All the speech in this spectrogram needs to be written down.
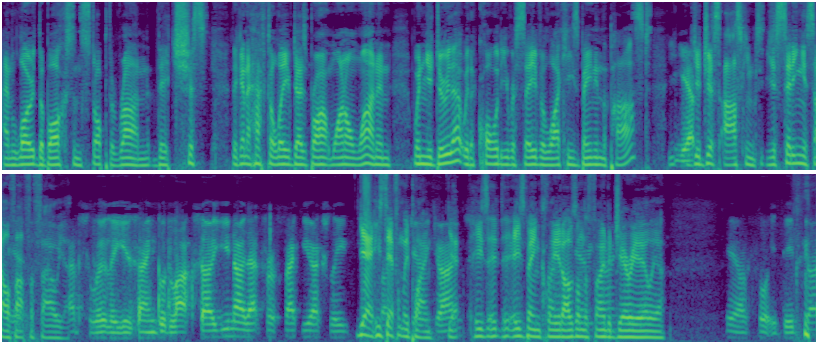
and load the box and stop the run, they're just they're going to have to leave Dez Bryant one on one. And when you do that with a quality receiver like he's been in the past, yep. you're just asking, you're setting yourself yep. up for failure. Absolutely, you're saying good luck. So you know that for a fact. You actually yeah, he's definitely playing. Yeah, he's he's been cleared. I was on the phone to Jerry earlier. Yeah, I thought you did. So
